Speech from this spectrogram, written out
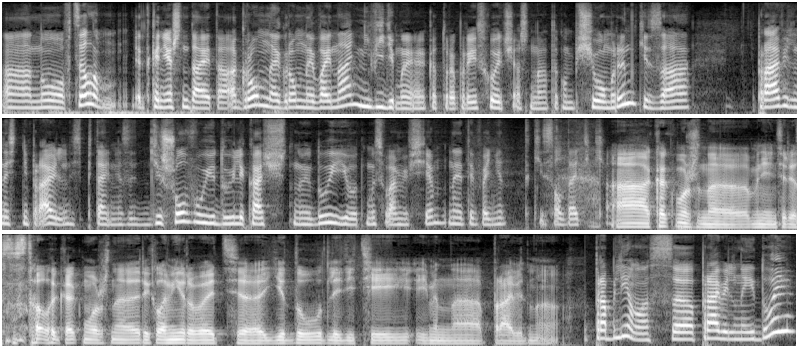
А, но в целом, это, конечно, да, это огромная-огромная война невидимая, которая происходит сейчас на таком пищевом рынке за правильность, неправильность питания, за дешевую еду или качественную еду, и вот мы с вами все на этой войне такие солдатики. А как можно, мне интересно стало, как можно рекламировать э, еду для детей именно правильную? Проблема с правильной едой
